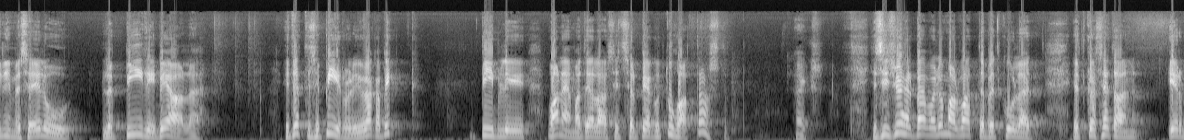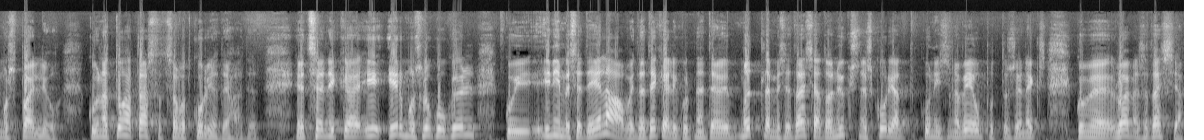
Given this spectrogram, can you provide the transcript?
inimese elule piiri peale. ja teate, see piir oli väga pikk piibli vanemad elasid seal peaaegu tuhat aastat, eks. ja siis ühel päeval jumal vaatab, et kuule, et, et ka seda on hirmus palju, kui nad tuhat aastat saavad kurja teha, tead. et see on ikka hirmus lugu küll, kui inimesed ei ela, vaid tegelikult nende mõtlemised, asjad on üksnes kurjad kuni sinna veeuputuseni, eks. kui me loeme seda asja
